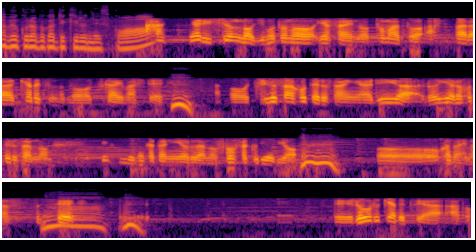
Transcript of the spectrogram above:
食べ比べができるんですか？はいやはり旬の地元の野菜のトマト、アスパラ、キャベツなどを使いまして、うん。ちぐさホテルさんやリーガロイヤルホテルさんのシェフの方によるあの創作料理をうん行います。そして、うん。えーロールキャベツや、あの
